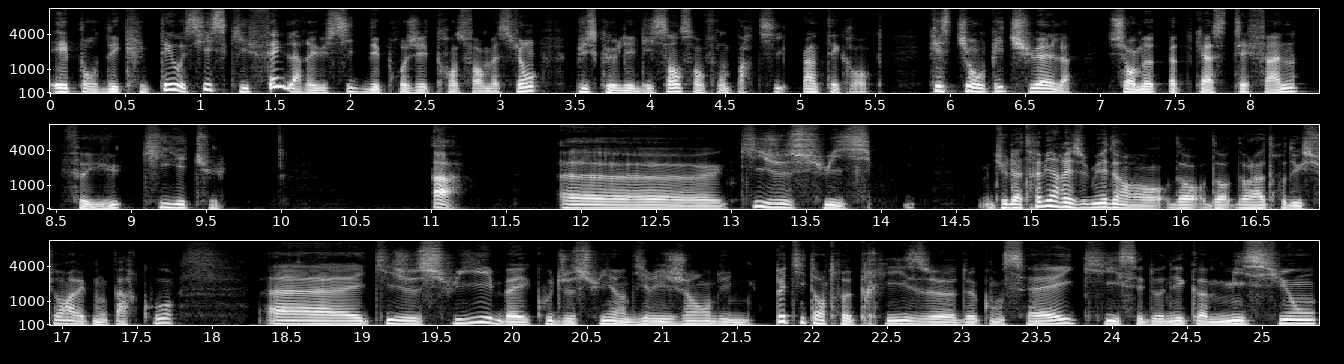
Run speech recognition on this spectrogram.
et pour décrypter aussi ce qui fait la réussite des projets de transformation, puisque les licences en font partie intégrante. Question habituelle sur notre podcast Stéphane, Feuillu, qui es-tu? Ah, euh, qui je suis? Tu l'as très bien résumé dans, l'introduction avec mon parcours. Euh, qui je suis? Bah, Écoute, je suis un dirigeant d'une petite entreprise de conseil qui s'est donné comme mission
